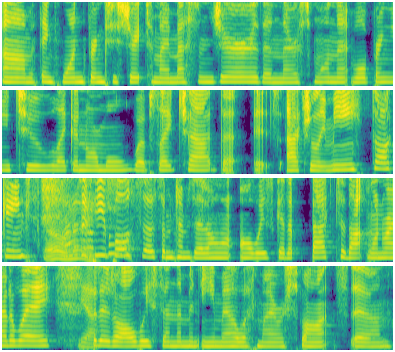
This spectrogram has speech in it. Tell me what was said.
um, I think one brings you straight to my messenger. Then there's one that will bring you to like a normal website chat that it's actually me talking Oh, to nice. people. So sometimes I don't always get it back to that one right away, Yeah. but it'll always send them an email with my response. Um,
